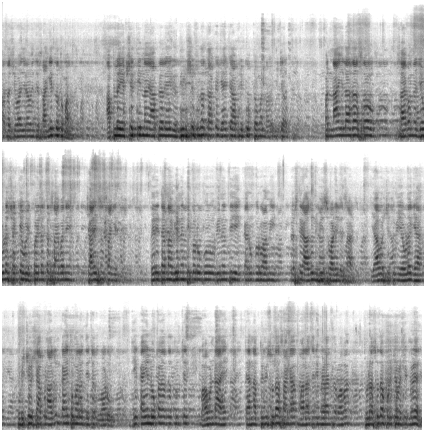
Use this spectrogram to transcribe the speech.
आता शिवाजीरावांचे सांगितलं तुम्हाला आपलं एकशे तीन नाही आपल्याला एक दीडशे सुद्धा ताकद घ्यायची आपली खूप तमन्ना विचार. पण ना इलाजा असं साहेबांना जेवढं शक्य होईल पहिलं तर साहेबांनी चाळीसच सांगितलं. तरी त्यांना विनंती करू करू विनंती करू करू आम्ही कसं तरी अजून वीस वाढीले साठ यावर्षी तुम्ही एवढं घ्या. पुढच्या वर्षी आपण अजून काही तुम्हाला त्याच्यात वाढू. जे काही लोक आता तुमचे भावंड आहेत त्यांना तुम्ही सुद्धा सांगा. मला जरी मिळालं तर बाबा तुला सुद्धा पुढच्या वर्षी मिळेल.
